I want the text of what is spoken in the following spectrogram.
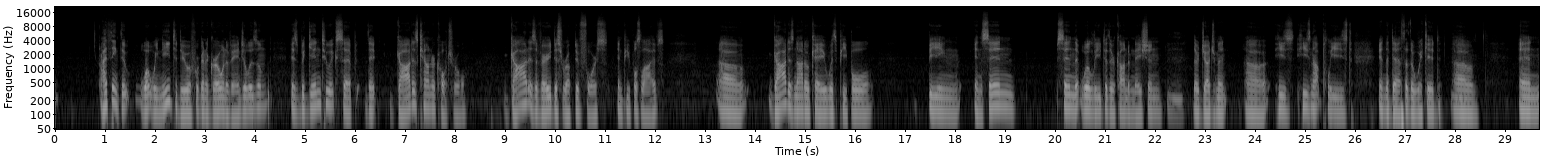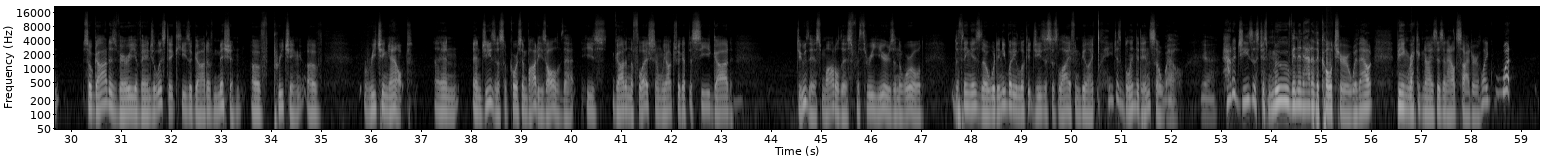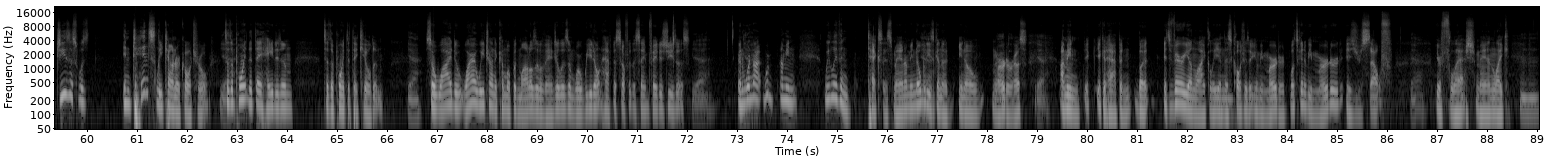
I think that what we need to do if we're going to grow in evangelism is begin to accept that God is countercultural. God is a very disruptive force in people's lives. Uh, God is not okay with people being in sin, sin that will lead to their condemnation Mhm. their judgment. Uh, he's he's not pleased in the death of the wicked, Mhm. um, and so God is very evangelistic. He's a God of mission, of preaching, of reaching out, and and Jesus, of course, embodies all of that. He's God in the flesh, and we actually got to see God do this, model this for three years in the world. The thing is, though, would anybody look at Jesus' life and be like, he just blended in so well? Yeah. How did Jesus just move in and out of the culture without being recognized as an outsider? Like, what? Jesus was intensely countercultural to the point that they hated him, to the point that they killed him. Yeah. So why do why are we trying to come up with models of evangelism where we don't have to suffer the same fate as Jesus? Yeah. And we're not. We're. I mean, we live in Texas, man. I mean, nobody's Yeah. gonna, you know, Right. murder us. Yeah. I mean, it, it could happen, but it's very unlikely in this Mhm. culture that you're going to be murdered. What's going to be murdered is yourself, Yeah. your flesh, man. Like, Mm-hmm.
